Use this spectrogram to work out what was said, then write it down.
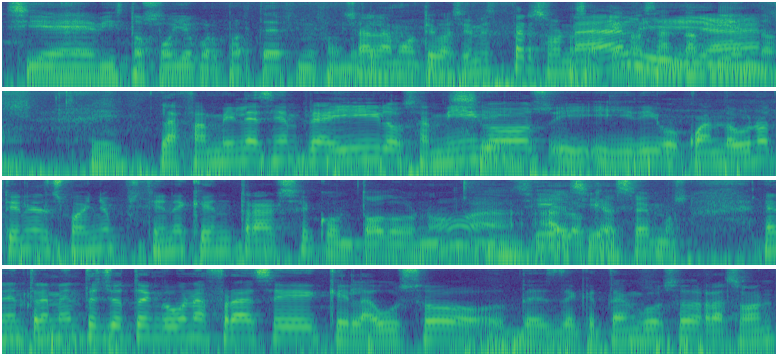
sí he visto apoyo por parte de mi O familia. sea, la motivación es personal. O sea, que nos andan viendo. La familia siempre ahí, los amigos, y, y digo, cuando uno tiene el sueño, pues tiene que entrarse con todo, ¿no? A, Sí, a lo que es. hacemos. En Entrementes yo tengo una frase que la uso desde que tengo uso de razón,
